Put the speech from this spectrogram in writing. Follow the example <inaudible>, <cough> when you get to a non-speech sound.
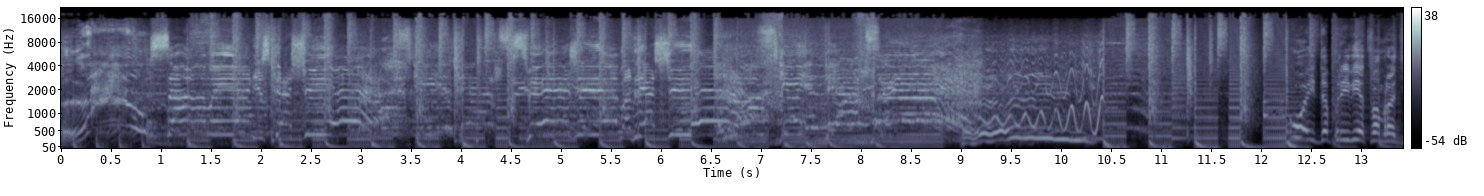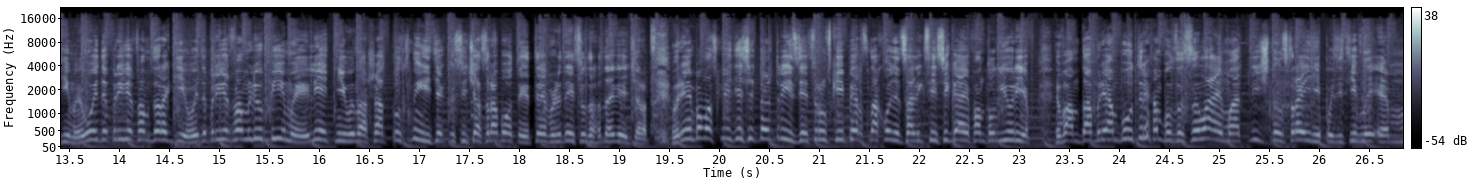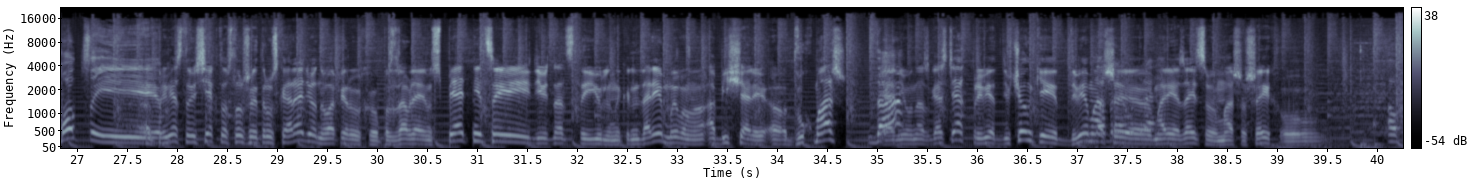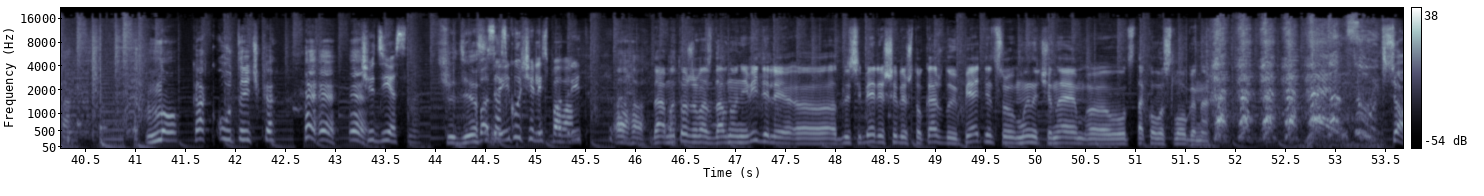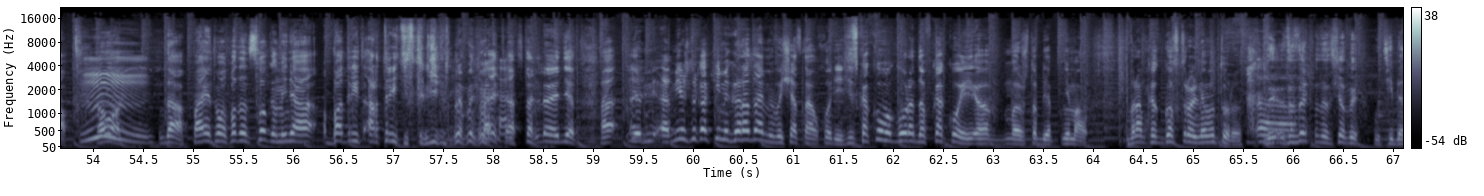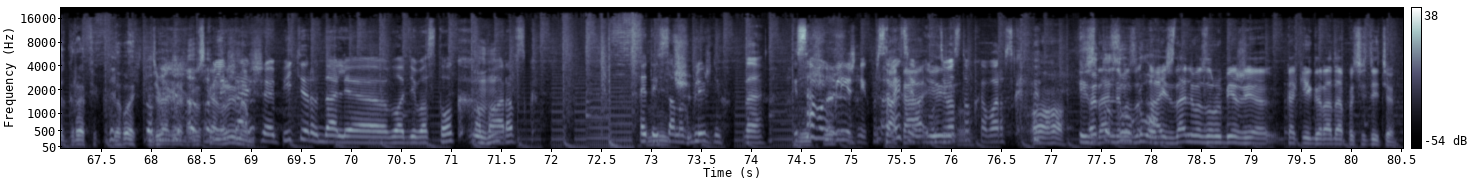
Самые не Ой, да привет вам, родимые! Ой, да привет вам, дорогие! Ой, да привет вам, любимые! Летние вы наши, отпускные, и те, кто сейчас работает everyday с утра до вечера. Время по Москве 10.03. Здесь русский перс находится. Алексей Сигаев, Антон Юрьев. Вам добрям-бутрямбу засылаем. Отличное настроение, позитивные эмоции. Приветствую всех, кто слушает русское радио. Ну, во-первых, поздравляем с пятницей, 19 июля на календаре. Мы вам обещали э, двух Маш. Да. И они у нас в гостях. Привет, девчонки. Две Маши. Мария Зайцева, Маша Шейх. Опа. Ну, как утречка. <laughs> Чудесно. Чудесно. Соскучились по вам. Ага. Да, мы тоже вас давно не видели. Э, Для себя решили, что каждую пятницу мы начинаем э, вот с такого слогана. Все. Да, поэтому вот под этот слоган меня бодрит артритис, исключительно, <laughs> понимаете, остальное нет. А, э, а между какими городами вы сейчас находитесь? Из какого города в какой, чтобы я понимал? В рамках гастрольного тура. Ты ты знаешь, вот это сейчас ты- у тебя график, давай. У тебя, Глеб, расскажи нам. Питер, далее Владивосток, Хабаровск. Это из Ничего. самых ближних. Да. Из самых ближних. Представляете, Так, а и- Владивосток, Хабаровск. Ага, Из это за дальнего, за- углом. а из дальнего зарубежья какие города посетите?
